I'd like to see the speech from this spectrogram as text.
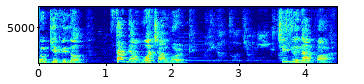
No giving up. Stand there and watch her work. She's doing that part.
